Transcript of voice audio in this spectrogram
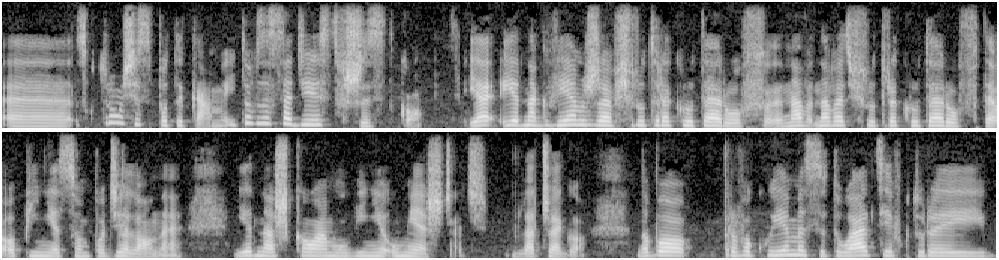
e, z którą się spotykamy. I to w zasadzie jest wszystko. Ja jednak wiem, że wśród rekruterów, naw- nawet wśród rekruterów te opinie są podzielone. Jedna szkoła mówi nie umieszczać. Dlaczego? No bo prowokujemy sytuację, w której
